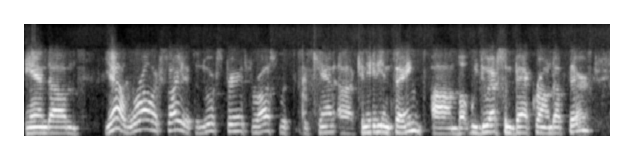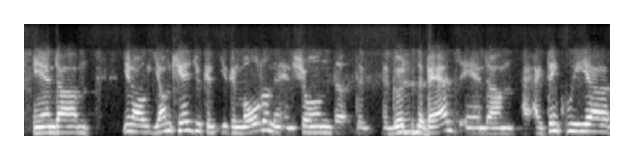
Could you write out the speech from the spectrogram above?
And um, yeah, we're all excited. It's a new experience for us with the can, uh, Canadian thing, um, but we do have some background up there. And um, you know, young kids, you can you can mold them and show them the, the, the good and the bads. And um, I, I think we uh,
